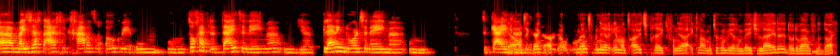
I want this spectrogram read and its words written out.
Uh, maar je zegt eigenlijk gaat het er ook weer om, om toch even de tijd te nemen, om je planning door te nemen, om te kijken. Ja, want ik denk op het moment wanneer iemand uitspreekt van ja, ik laat me toch weer een beetje leiden door de waan van de dag,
